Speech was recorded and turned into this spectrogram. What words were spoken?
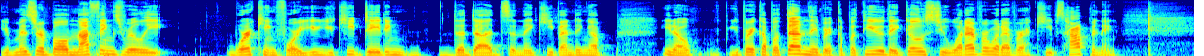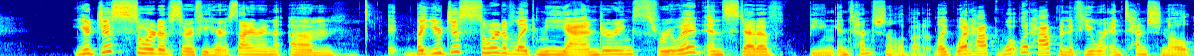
you're miserable, nothing's really working for you. You keep dating the duds and they keep ending up, you know, you break up with them, they break up with you, they ghost you, whatever, whatever keeps happening. You're just sort of, sorry if you hear a siren, um, but you're just sort of like meandering through it instead of being intentional about it. Like what hap- what would happen if you were intentional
